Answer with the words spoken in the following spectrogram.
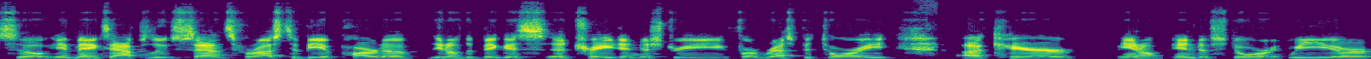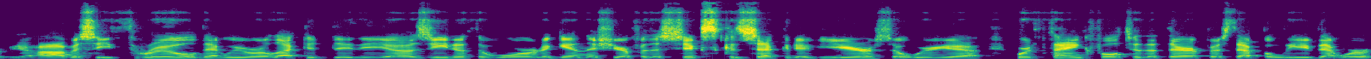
So it makes absolute sense for us to be a part of you know the biggest uh, trade industry for respiratory uh, care you know, end of story. We are obviously thrilled that we were elected to the uh, Zenith Award again this year for the sixth consecutive year. So we uh, we're thankful to the therapists that believe that we're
